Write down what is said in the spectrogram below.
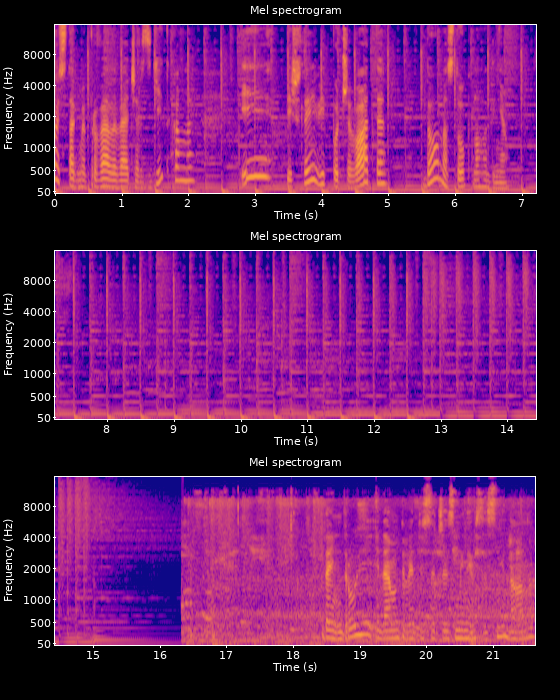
Ось так ми провели вечір з дітками і пішли відпочивати до наступного дня. День другий, ідемо дивитися, чи змінився сніданок.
